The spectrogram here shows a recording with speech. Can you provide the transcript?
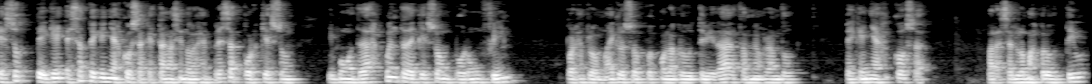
esos esas pequeñas cosas que están haciendo las empresas, ¿por qué son? Y cuando te das cuenta de que son por un fin, por ejemplo, Microsoft pues, con la productividad están mejorando pequeñas cosas para hacerlo más productivo,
